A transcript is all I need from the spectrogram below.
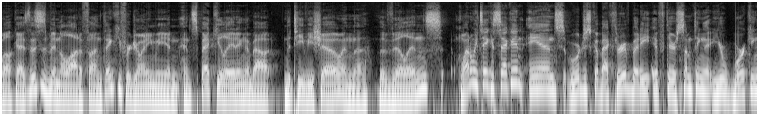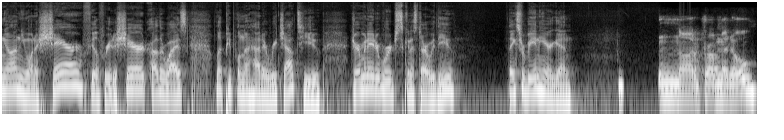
Well, guys, this has been a lot of fun. Thank you for joining me and, and speculating about the TV show and the, the villains. Why don't we take a second and we'll just go back through everybody. If there's something that you're working on, you want to share, feel free to share it. Otherwise, let people know how to reach out to you. Germinator, we're just going to start with you. Thanks for being here again. Not a problem at all.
